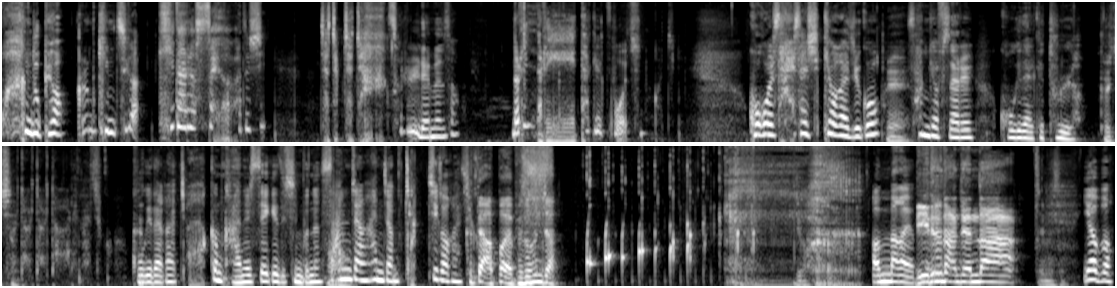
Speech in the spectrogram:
확 눕혀. 그럼 김치가 기다렸어요 하듯이 차작차작 소리를 내면서 노릿노릿하게 구워지는 거지. 그걸 살살 식혀가지고 네. 삼겹살을 고기다 이렇게 둘러. 그렇지. 덜덜덜 해가지고 거기다가 조금 간을 세게 드신 분은 쌈장 한점 쫙 찍어가지고 그때 아빠 옆에서 혼자. 엄마가 옆에 니들은 안 된다. 이러면서. 여보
